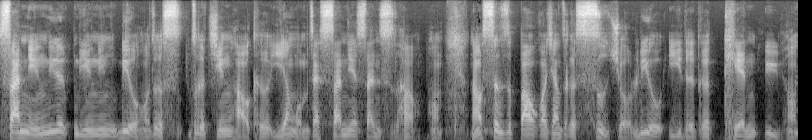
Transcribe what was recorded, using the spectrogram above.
三零六零。零六哈，这个是这个金豪科一样，我们在三月三十号哈，然后甚至包括像这个四九六一的这个天域哈，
